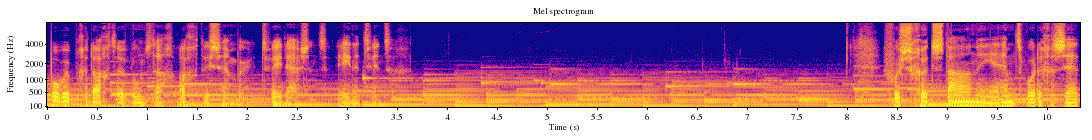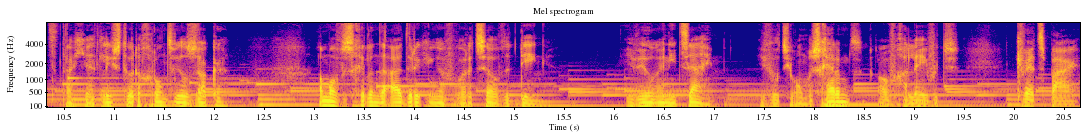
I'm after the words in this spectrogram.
Pop-up Gedachten woensdag 8 december 2021. Voor schut staan in je hemd worden gezet dat je het liefst door de grond wil zakken. Allemaal verschillende uitdrukkingen voor hetzelfde ding je wil er niet zijn. Je voelt je onbeschermd, overgeleverd, kwetsbaar.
